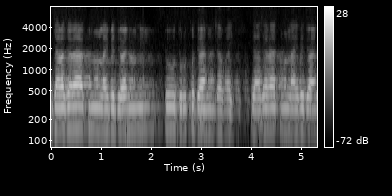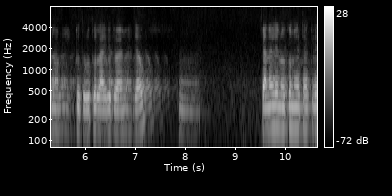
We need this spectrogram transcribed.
যারা যারা এখনও লাইভে জয়েন হয়নি একটু দ্রুত জয়েন হয়ে যাও ভাই। যারা যারা এখনও লাইভে জয়েন হয়নি একটু দ্রুত লাইভে জয়েন হয়ে যাও। চ্যানেলে নতুন হয়ে থাকলে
